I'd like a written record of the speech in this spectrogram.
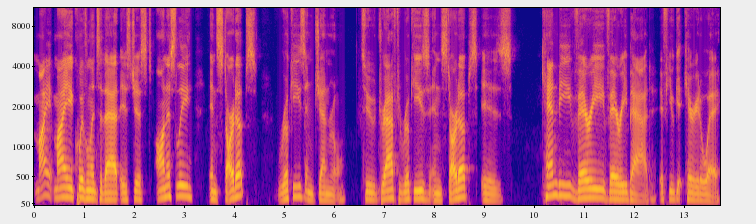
my my equivalent to that is just honestly in startups rookies in general to draft rookies in startups is can be very very bad if you get carried away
